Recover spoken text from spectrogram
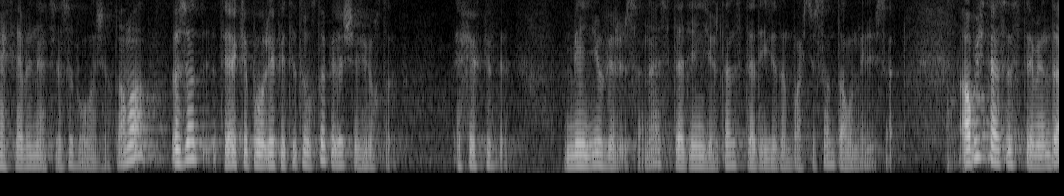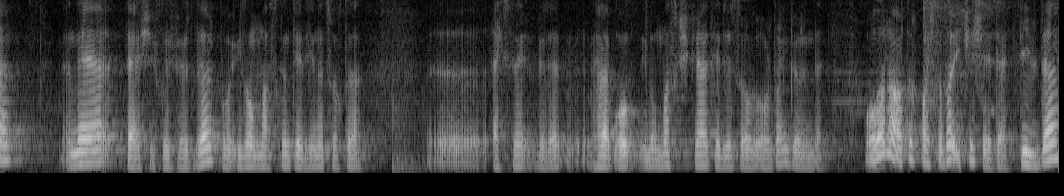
məktəbin nəticəsi bu olacaqdır. Amma özəl deyək ki, bu repetitorluqda belə şey yoxdur. Effektivdir. Menyu verirsən, hə, istədiyin yerdən, istədiyin yerdən başlayırsan, davam edirsən. ABŞ təhsil sistemində nəyə dəyişiklik verdilər? Bu Elon Muskın dediyinə çox da əksinə belə hələ o Elon Musk şikayət edirsə oradan göründə. Onlar artıq başladılar iki şeydə, dildə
